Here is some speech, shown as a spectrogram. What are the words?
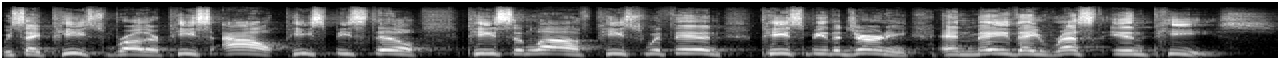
We say, Peace, brother, peace out, peace be still, peace and love, peace within, peace be the journey, and may they rest in peace.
